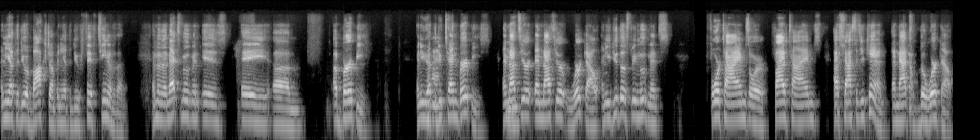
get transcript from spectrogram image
and you have to do a box jump, and you have to do 15 of them. And then the next movement is a um, a burpee, and you have to do 10 burpees. And that's your and that's your workout and you do those three movements four times or five times as fast as you can. And that's the workout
